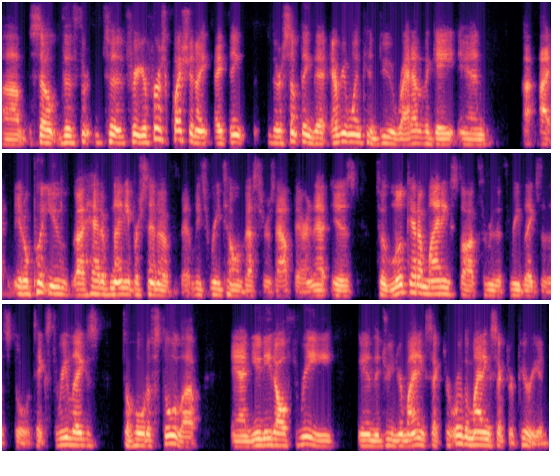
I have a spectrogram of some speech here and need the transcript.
um, so the th- to, for your first question, I, I think there's something that everyone can do right out of the gate, and I, I, it'll put you ahead of 90% of at least retail investors out there, and that is to look at a mining stock through the three legs of the stool. It takes three legs to hold a stool up, and you need all three in the junior mining sector or the mining sector period.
